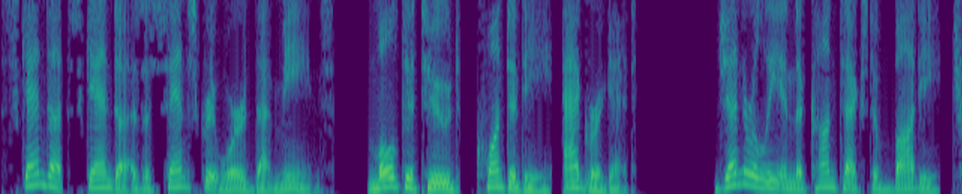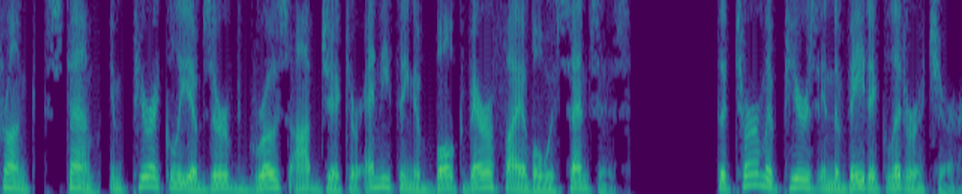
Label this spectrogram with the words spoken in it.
Skanda, skandha is a Sanskrit word that means multitude, quantity, aggregate. Generally in the context of body, trunk, stem, empirically observed gross object or anything of bulk verifiable with senses. The term appears in the Vedic literature.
